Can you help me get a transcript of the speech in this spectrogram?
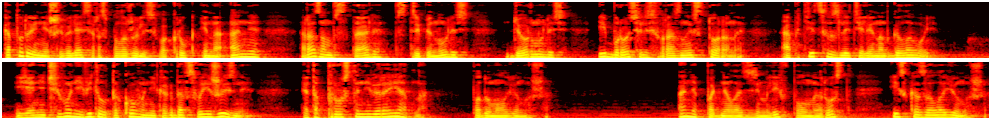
которые не шевелясь расположились вокруг и на Анне, разом встали, встрепенулись, дернулись и бросились в разные стороны – а птицы взлетели над головой. «Я ничего не видел такого никогда в своей жизни. Это просто невероятно», — подумал юноша. Аня поднялась с земли в полный рост и сказала юноше.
